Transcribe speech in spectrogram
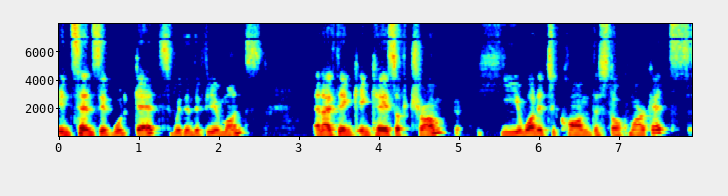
intense it would get within the few months. And I think in case of Trump, he wanted to calm the stock markets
